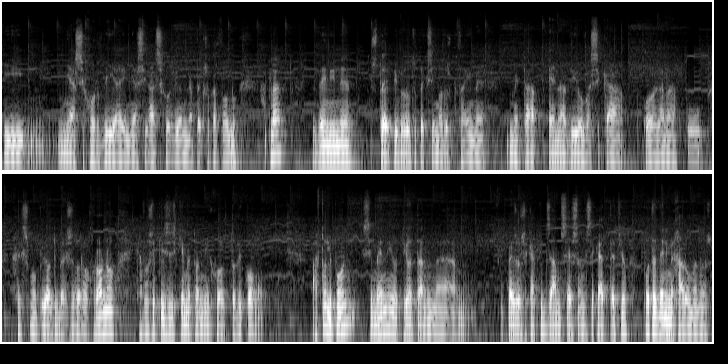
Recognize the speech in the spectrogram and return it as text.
ή μια συγχορδία ή μια σειρά συγχορδιών ή να παίξω καθόλου. Απλά δεν είναι στο επίπεδο του παίξήματος που θα είναι με τα ένα-δύο βασικά όργανα που χρησιμοποιώ την περισσότερο χρόνο, καθώς επίσης και με τον ήχο το δικό μου. Αυτό λοιπόν σημαίνει ότι όταν ε, παίζω σε κάποιο jam session ή σε κάτι τέτοιο, ποτέ δεν είμαι χαρούμενος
